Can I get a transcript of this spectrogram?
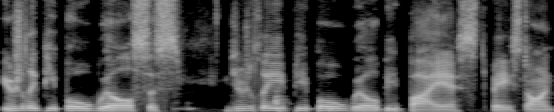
Usually, people will sus- usually people will be biased based on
